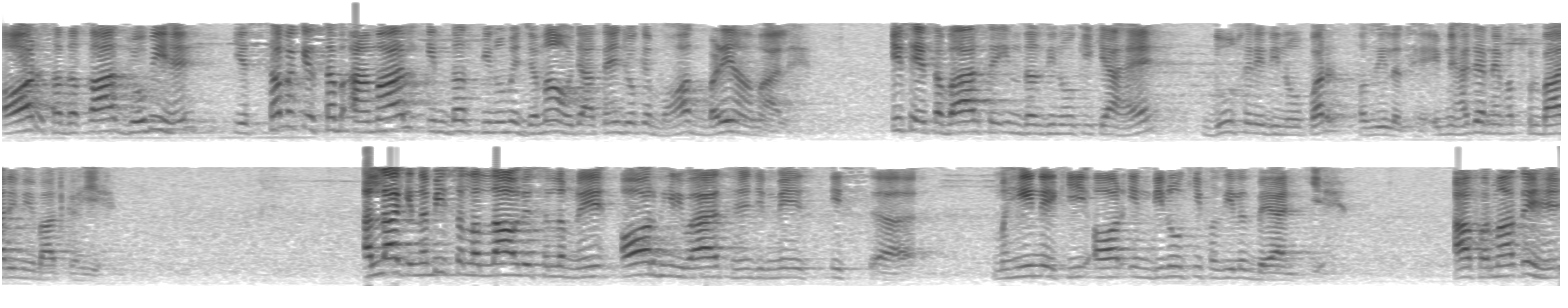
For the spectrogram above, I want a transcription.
और सदकात जो भी हैं ये सब के सब अमाल इन दस दिनों में जमा हो जाते हैं जो कि बहुत बड़े अमाल हैं। इस एतबार से इन दस दिनों की क्या है? दूसरे दिनों पर फजीलत है। इब्न हजर ने फतुलबारी में बात कही है। अल्लाह के नबी सल्लल्लाहु अलैहि वसल्लम ने और भी रिवायत हैं जिनमें इस, इस आ, महीने की और इन दिनों की फजीलत बयान की है। आप फरमाते हैं,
